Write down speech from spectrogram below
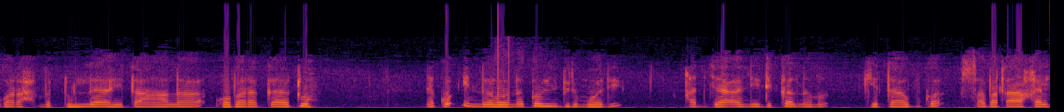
wa rahmatullahi taala wa barakaatu ne ko innahu naka luy mbir moo di xat jaa ani dikkal na ma kitaabuka sa bataaxel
